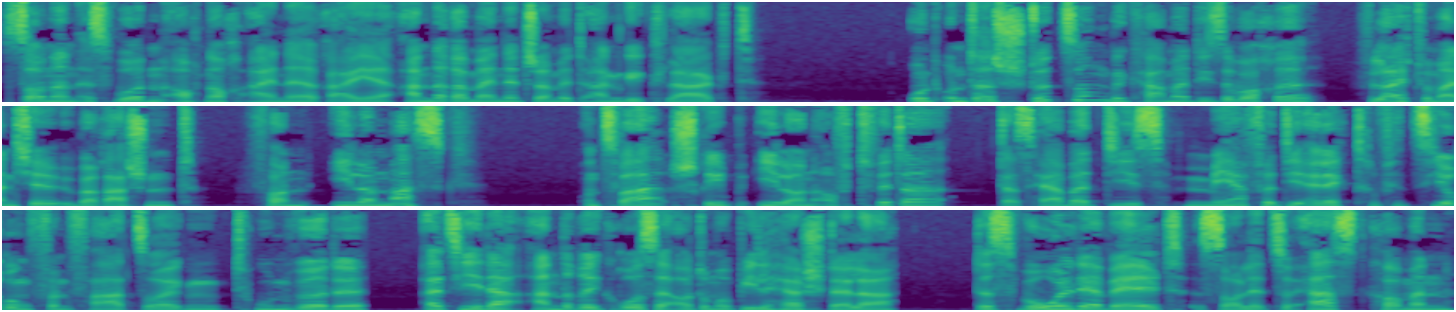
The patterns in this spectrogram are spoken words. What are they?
sondern es wurden auch noch eine Reihe anderer Manager mit angeklagt. Und Unterstützung bekam er diese Woche, vielleicht für manche überraschend, von Elon Musk. Und zwar schrieb Elon auf Twitter, dass Herbert dies mehr für die Elektrifizierung von Fahrzeugen tun würde, als jeder andere große Automobilhersteller. Das Wohl der Welt solle zuerst kommen.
